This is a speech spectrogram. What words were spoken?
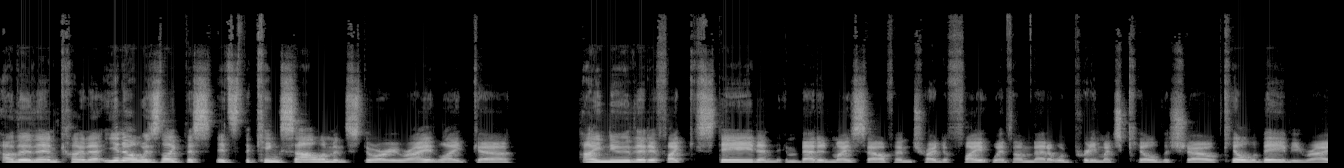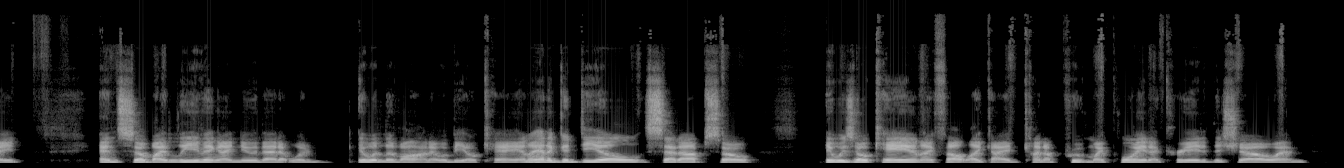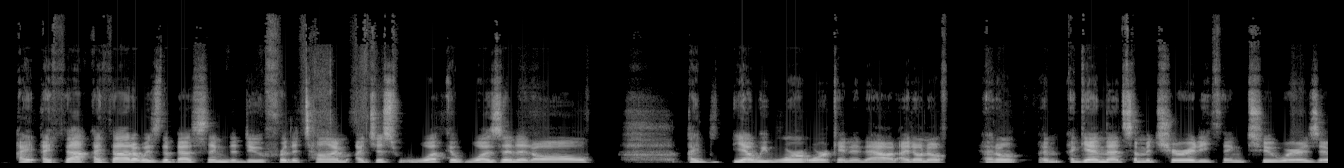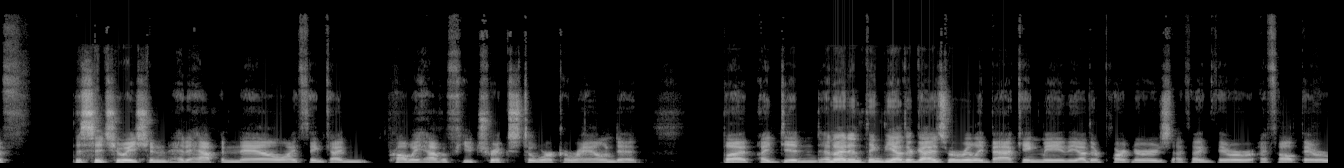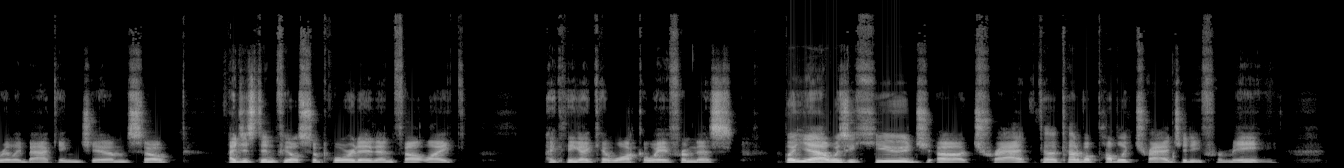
other than kind of you know it was like this it's the king solomon story right like uh i knew that if i stayed and embedded myself and tried to fight with them that it would pretty much kill the show kill the baby right and so by leaving i knew that it would it would live on it would be okay and i had a good deal set up so it was okay and i felt like i'd kind of proved my point i created the show and I, I thought I thought it was the best thing to do for the time. I just what it wasn't at all. I yeah, we weren't working it out. I don't know if I don't. And again, that's a maturity thing too. Whereas if the situation had happened now, I think I'd probably have a few tricks to work around it. But I didn't, and I didn't think the other guys were really backing me. The other partners, I think they were. I felt they were really backing Jim. So I just didn't feel supported and felt like I think I can walk away from this. But yeah, it was a huge uh tra- kind of a public tragedy for me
